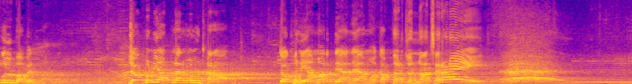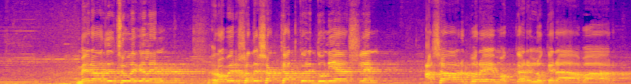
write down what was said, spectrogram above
কুল পাবেন না। যখনই আপনার মন খারাপ, তখনই আমার দেয়া নেয়ামত আপনার জন্য আছে নেই মেরাজে চলে গেলেন, রবের সাথে সাক্ষাৎ করে দুনিয়ায় আসলেন। আসার পরে মক্কার লোকেরা আবার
